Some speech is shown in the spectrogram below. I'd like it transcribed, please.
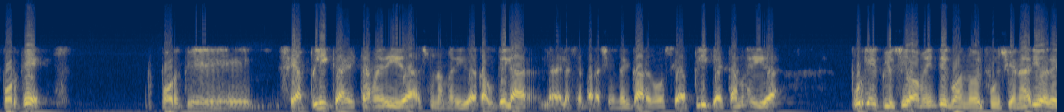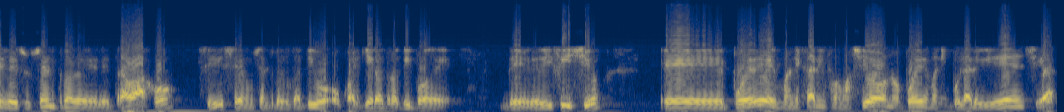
¿Por qué? Porque se aplica esta medida, es una medida cautelar, la de la separación del cargo, se aplica esta medida pura exclusivamente cuando el funcionario desde su centro de, trabajo, ¿sí? sea un centro educativo o cualquier otro tipo de edificio, eh, puede manejar información o puede manipular evidencia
